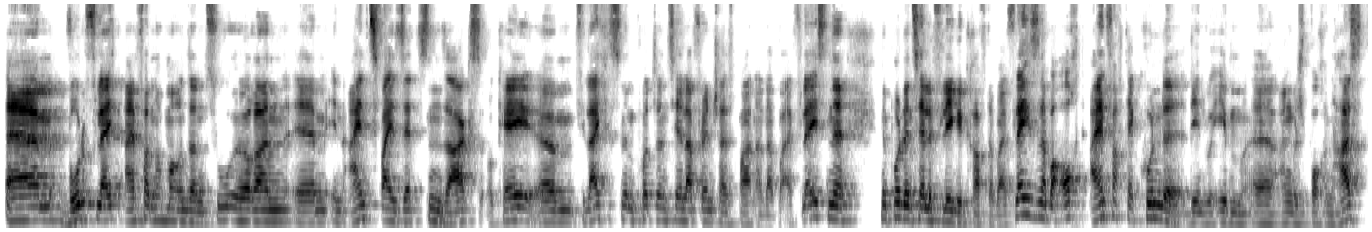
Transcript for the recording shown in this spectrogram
ähm, wo du vielleicht einfach nochmal unseren Zuhörern ähm, in ein, zwei Sätzen sagst, okay, ähm, vielleicht ist ein potenzieller Franchise-Partner dabei, vielleicht ist eine, eine potenzielle Pflegekraft dabei, vielleicht ist es aber auch einfach der Kunde, den du eben eben äh, angesprochen hast,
